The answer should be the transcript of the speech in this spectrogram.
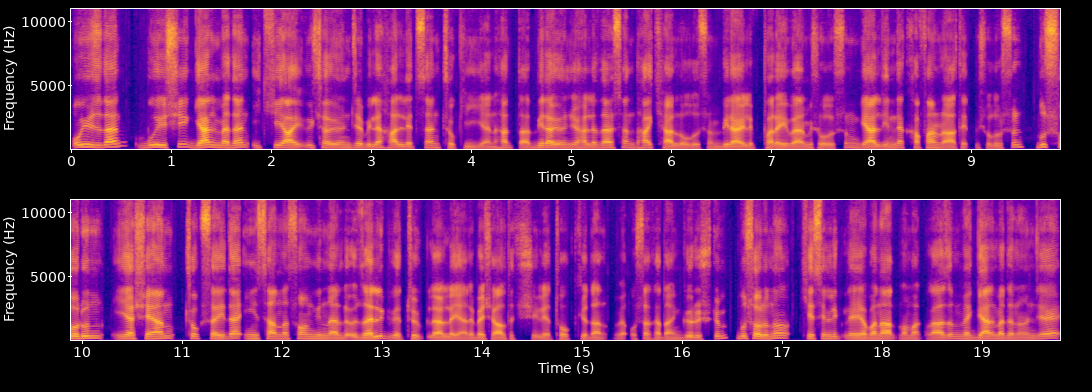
O yüzden bu işi gelmeden 2 ay 3 ay önce bile halletsen çok iyi yani. Hatta 1 ay önce halledersen daha karlı olursun. 1 aylık parayı vermiş olursun. Geldiğinde kafan rahat etmiş olursun. Bu sorun yaşayan çok sayıda insanla son günlerde özellikle Türklerle yani 5-6 kişiyle Tokyo'dan ve Osaka'dan görüştüm. Bu sorunu kesinlikle yabana atmamak lazım ve gelmeden önce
